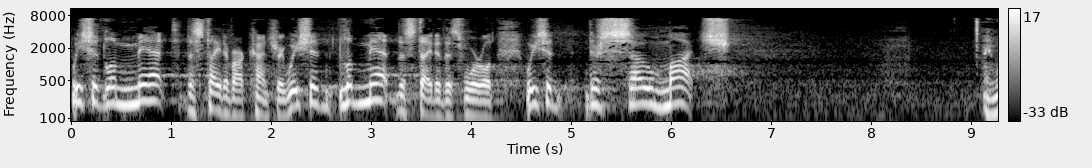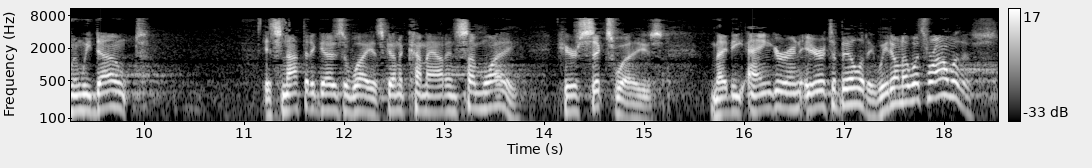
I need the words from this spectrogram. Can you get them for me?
We should lament the state of our country. We should lament the state of this world. We should, there's so much. And when we don't, it's not that it goes away, it's going to come out in some way. Here's six ways maybe anger and irritability. We don't know what's wrong with us.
